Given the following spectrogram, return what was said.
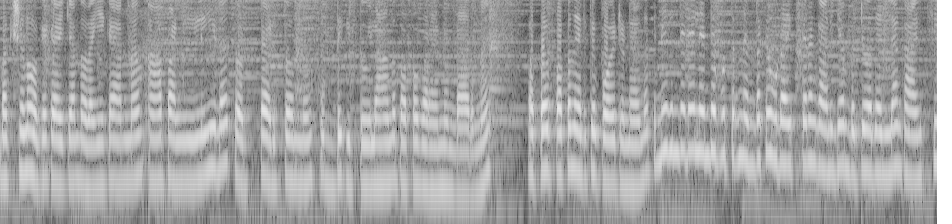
ഭക്ഷണമൊക്കെ കഴിക്കാൻ തുടങ്ങി. കാരണം ആ പള്ളിയുടെ തൊട്ടടുത്തൊന്നും ഫുഡ് കിട്ടൂല എന്ന് പപ്പ പറയുന്നുണ്ടായിരുന്നു. പപ്പ പപ്പ നേരത്തെ പോയിട്ടുണ്ടായിരുന്നു. പിന്നെ ഇതിന്റെ ഇടയിൽ എന്റെ പുത്രൻ എന്തൊക്കെ ഉടായിത്തരം കാണിക്കാൻ പറ്റുമോ അതെല്ലാം കാണിച്ച്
